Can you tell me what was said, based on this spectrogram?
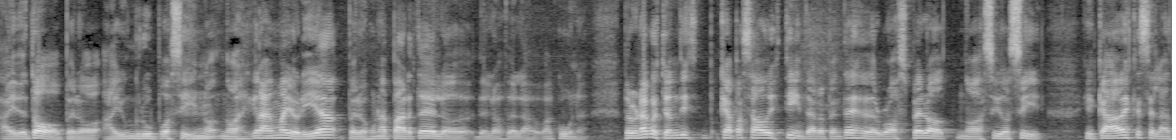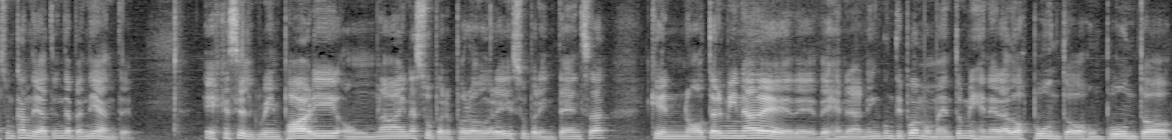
hay de, todo, pero hay un grupo así, no, no es gran mayoría, pero es una parte de, lo, de los de las vacunas. Pero una cuestión que ha pasado distinta, de repente desde Ross Perot no ha sido así, que cada vez que se lanza un candidato independiente, es que si el Green Party o una vaina súper progre y súper intensa que no termina de, generar ningún tipo de momentum y genera dos puntos, un punto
